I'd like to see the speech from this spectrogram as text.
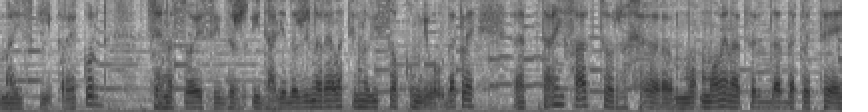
majski rekord, cena soje se i, drži, i dalje drži na relativno visokom nivou. Dakle, e, taj faktor, e, moment, da, dakle, te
